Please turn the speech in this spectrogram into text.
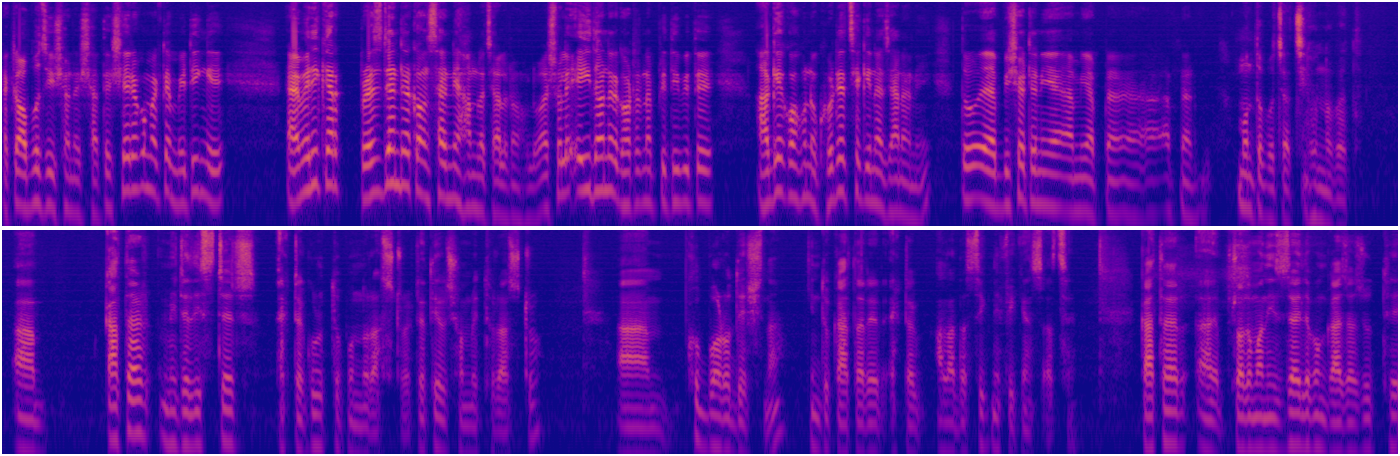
একটা অপোজিশনের সাথে। সেরকম একটা মিটিংয়ে আমেরিকার প্রেসিডেন্টের কনসার্ন নিয়ে হামলা চালানো হলো। আসলে এই ধরনের ঘটনা পৃথিবীতে আগে কখনো ঘটেছে কিনা জানা নেই। তো বিষয়টা নিয়ে আমি আপনার আপনার মন্তব্য চাচ্ছি। ধন্যবাদ। কাতার, মিডল ইস্টের একটা গুরুত্বপূর্ণ রাষ্ট্র, একটা তেল সমৃদ্ধ রাষ্ট্র। খুব বড় দেশ না, কিন্তু কাতারের একটা আলাদা সিগনিফিকেন্স আছে। কাতার চলমান ইসরায়েল এবং গাজা যুদ্ধে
